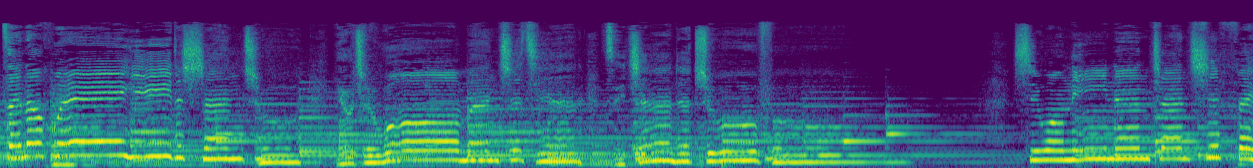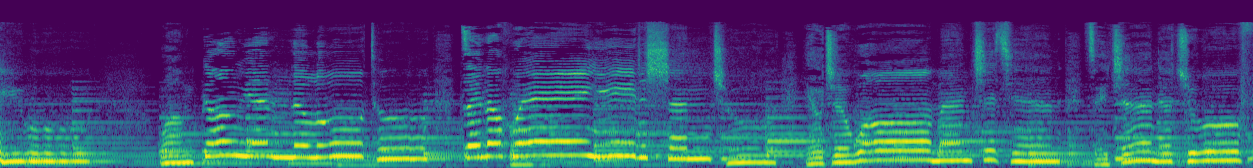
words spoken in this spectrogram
在那回忆的深处，有着我们之间最真的祝福。希望你能展翅飞舞，往更远的路途，在那回忆的深处，有着我们之间最真的祝福，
